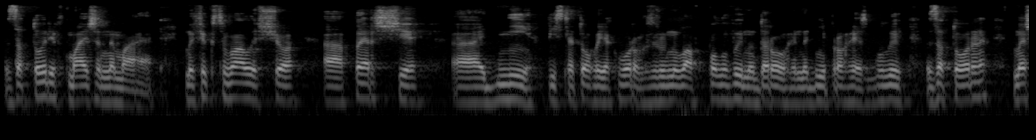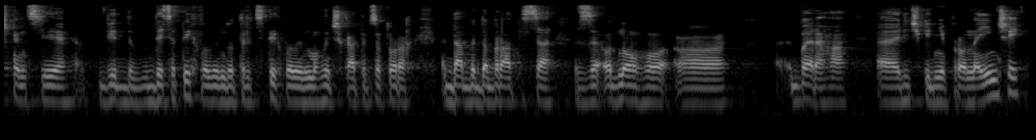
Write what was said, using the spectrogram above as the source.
заторів майже немає. Ми фіксували, що перші дні після того, як ворог зруйнував половину дороги на Дніпро ГЕС, були затори. Мешканці від 10 хвилин до 30 хвилин могли чекати в заторах, даби добратися з одного е, берега е, річки Дніпро на інший.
